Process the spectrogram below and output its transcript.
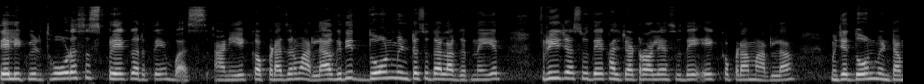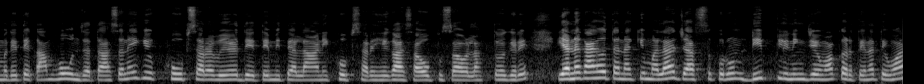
ते लिक्विड थोडंसं स्प्रे करते बस. आणि एक कपडा जर मारला अगदी दोन मिनटंसुद्धा लागत नाही आहेत फ्रीज असू दे खालच्या ट्रॉली असू दे एक कपडा मारला म्हणजे दोन मिनटामध्ये ते काम होऊन जातं. असं नाही की खूप सारा वेळ देते मी त्याला आणि खूप सारं हे घासावं पुसावं लागतं वगैरे. यानं काय होतं ना की मला जास्त करून डीप क्लिनिंग जेव्हा करते ना तेव्हा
